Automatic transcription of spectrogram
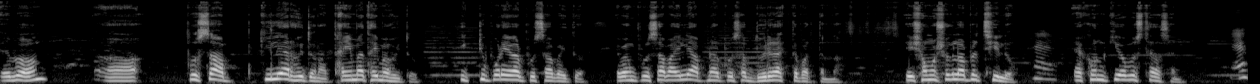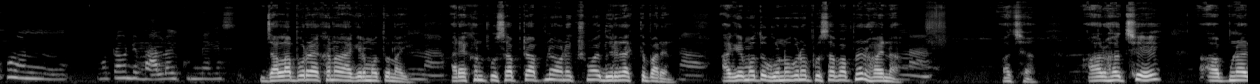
এবং আহ, প্রসাব ক্লিয়ার হইতো না থাইমা থাইমা হইতো একটু পরে এবার প্রসাব আইতো। এবং প্রসাব আইলে আপনার প্রসাব ধরে রাখতে পারতেন না। এই সমস্যাগুলো আপনার ছিল? হ্যাঁ। এখন কি অবস্থায় আছেন? এখন মোটামুটি ভালোই কমে গেছে। জ্বালা পোড়া এখন আর আগের মতো নাই। আর এখন প্রসাবটা আপনি অনেক সময় ধরে রাখতে পারেন। আগের মতো ঘন ঘন প্রসাব আপনার হয় না। আচ্ছা। আর হচ্ছে আপনার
